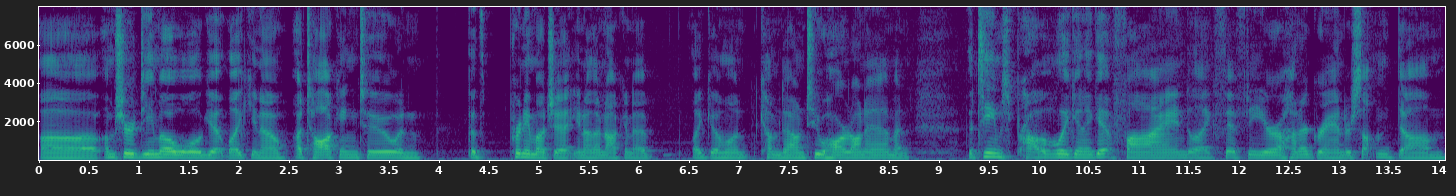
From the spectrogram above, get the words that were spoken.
Uh, I'm sure Demo will get like, you know, a talking to and that's pretty much it. You know, they're not to like go on, come down too hard on him, and the team's probably to get fined like 50 or 100 grand or something dumb.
